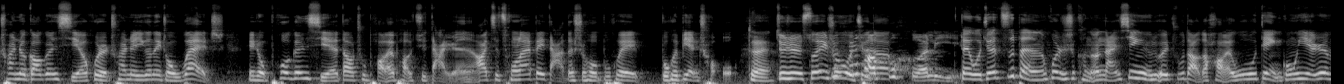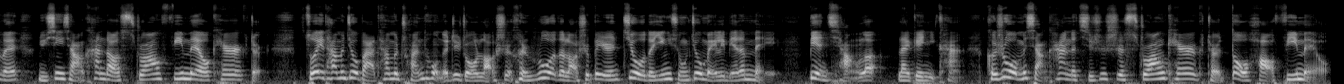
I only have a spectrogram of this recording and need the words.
穿着高跟鞋或者穿着一个那种 wedge。那种坡跟鞋到处跑来跑去打人，而且从来被打的时候不会不会变丑。对，就是所以说我觉得不合理。对，我觉得资本或者是可能男性为主导的好莱坞电影工业认为女性想要看到 strong female character，所以他们就把他们传统的这种老是很弱的、老是被人救的英雄救美里面的美变强了来给你看。可是我们想看的其实是 strong character，逗号 female。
